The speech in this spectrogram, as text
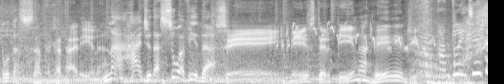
toda Santa Catarina. Na rádio da sua vida. Sim, Mr. P na rede. Atlântida.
